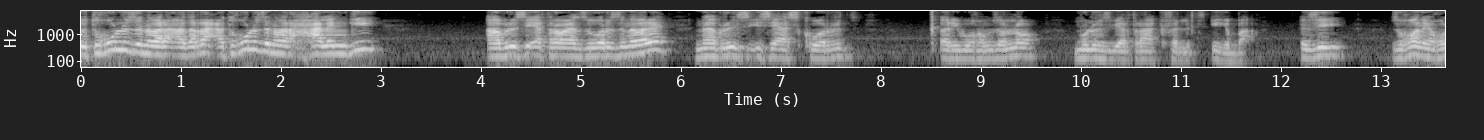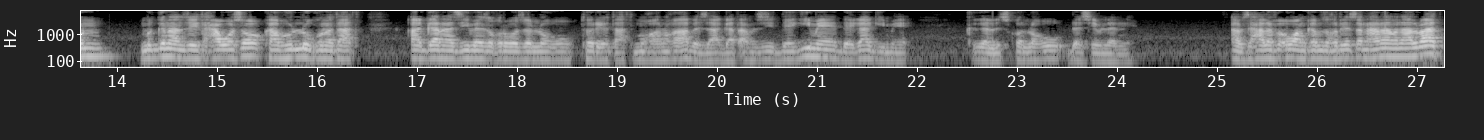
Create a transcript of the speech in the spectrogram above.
أتخولو زنبرة أدرع أتخولو زنبرة حالنجي أبرسي إرتراوان زور زنبرة نابرسي إسياس كورد قريبو خمزلو ملو هزب إرترا كفلت إيقبا. زي زخون يخون مقنان زي تحوصو كابهلو كونتات ዝኾነ ይኹን ምግናን ዘይተሓወሶ ካብ ህሉው ኩነታት ኣጋናዚበ ዘቕርቦ ዘለኹ ተሪዮታት ምዃኑ ከዓ በዚ ኣጋጣሚ እዚ ደጊሜ ደጋጊሜ ክገልፅ ከለኹ ደስ ይብለኒ ኣብ ዝሓለፈ እዋን ከም ዝኽሪኦ ፀናሕና ምናልባት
